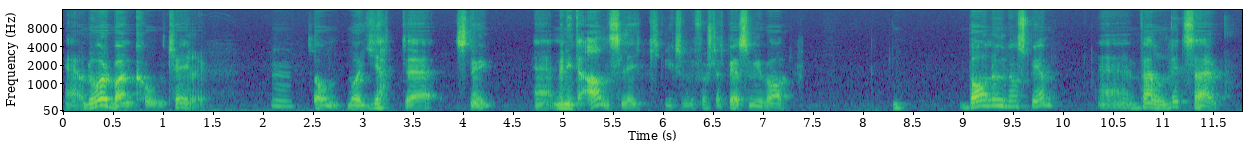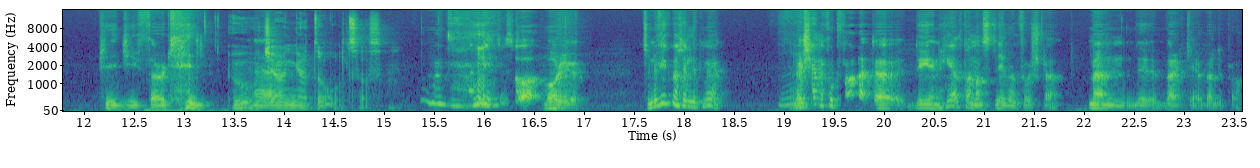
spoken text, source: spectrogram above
Eh, och då var det bara en cool trailer Mm. som var jättesnygg. Eh, men inte alls lik liksom, det första spelet som ju var barn och ungdomsspel. Eh, väldigt så här PG-13. Oh, Eh. Young Adults alltså. lite så var det ju. Så nu fick man se lite mer. Men Jag känner fortfarande att det, det är en helt annan stil än första. Men det verkar väldigt bra.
